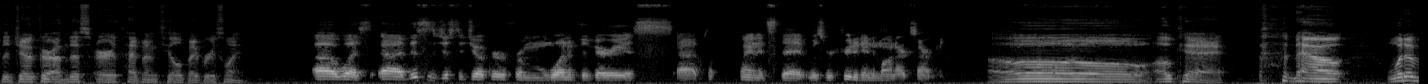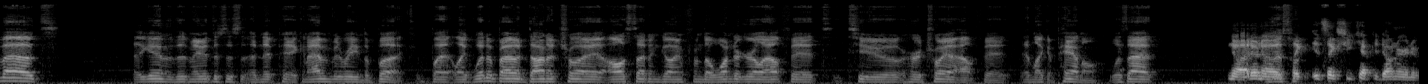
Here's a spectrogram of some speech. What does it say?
the Joker on this Earth had been killed by Bruce Wayne. Uh, was uh, this is just a Joker from one of the various uh, pl- planets that was recruited into Monarch's army. Oh, okay. now, what about again? th- Maybe this is a nitpick, and I haven't been reading the book. But like, what about Donna Troy all of a sudden going from the Wonder Girl outfit to her Troia outfit in like a panel? Was that No, I don't know. It's like it's like she kept it on her in a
